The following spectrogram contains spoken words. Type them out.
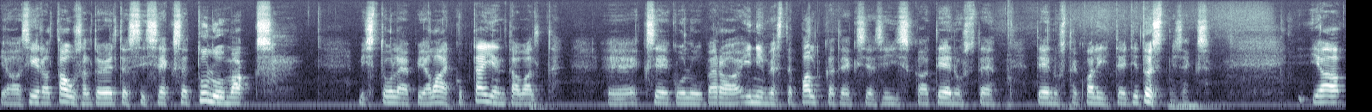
ja siiralt ausalt öeldes siis eks see tulumaks, mis tuleb ja laekub täiendavalt eks see kulub ära inimeste palkadeks ja siis ka teenuste, teenuste kvaliteedi tõstmiseks. ja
